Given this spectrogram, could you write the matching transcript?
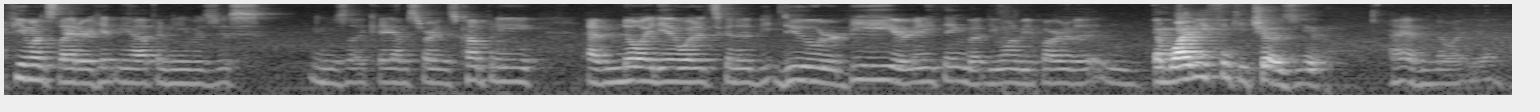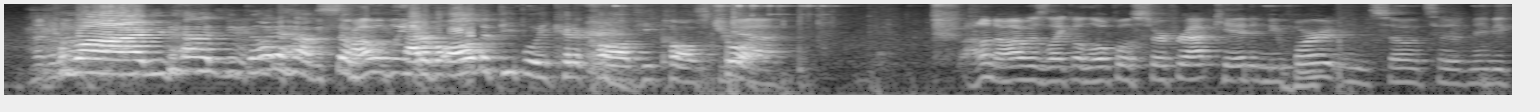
A few months later he hit me up and he was just he was like, Hey, I'm starting this company. I have no idea what it's gonna do or be or anything, but do you want to be a part of it? And And why do you think he chose you? I have no idea. Come on, you've had you gotta have some. Probably- out of all the people he could have called, he calls Troy. Yeah. I don't know. I was like a local surf rap kid in Newport, mm-hmm. and so to maybe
